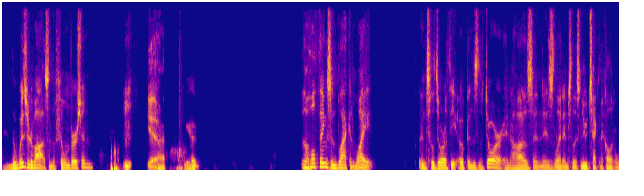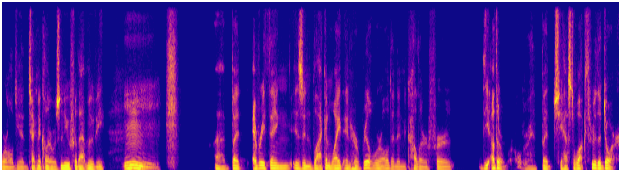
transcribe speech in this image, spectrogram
and the wizard of oz in the film version Yeah. you know the whole thing's in black and white until Dorothy opens the door in Oz and is led into this new Technicolor world. You know, Technicolor was new for that movie, Mm. uh, but everything is in black and white in her real world and in color for the other world, right? But she has to walk through the door.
